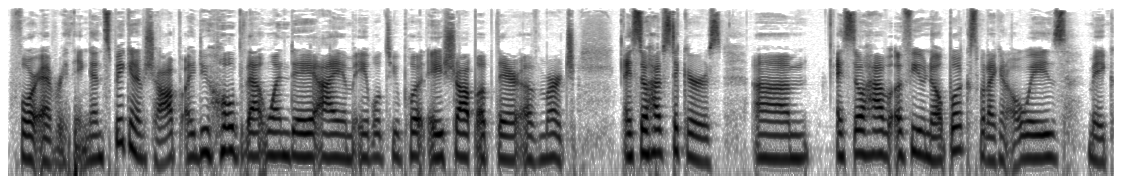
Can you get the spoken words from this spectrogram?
for everything. And speaking of shop, I do hope that one day I am able to put a shop up there of merch. I still have stickers. Um, I still have a few notebooks, but I can always make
